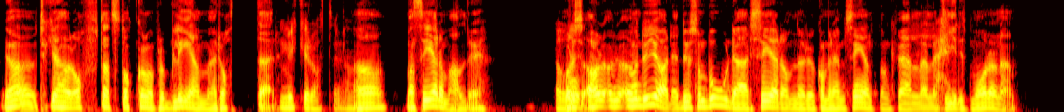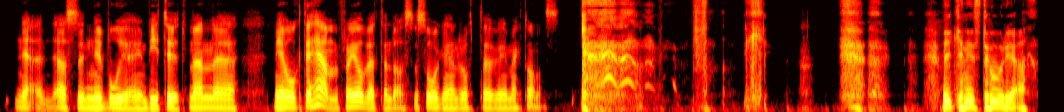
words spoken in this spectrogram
Jag tycker jag hör ofta att Stockholm har problem med råttor. Mycket råttor. Ja. Ja, man ser dem aldrig. Oh. Har du, har, om du gör det, du som bor där, ser dem när du kommer hem sent någon kväll eller tidigt på morgonen? Nej, alltså, nu bor jag ju en bit ut, men eh, när jag åkte hem från jobbet en dag så såg jag en råtta vid McDonalds. Vilken historia.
